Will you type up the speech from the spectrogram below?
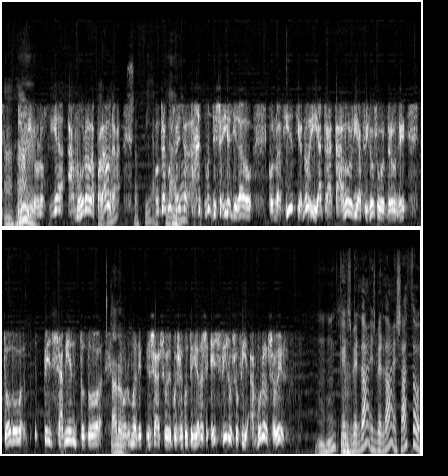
Y filología, amor a la palabra. Sofía, Otra cosa es a, a dónde se haya llegado con la ciencia, ¿no? Y a tratados y a filósofos, pero que todo pensamiento, toda Claro. forma de pensar sobre cosas cotidianas es filosofía, amor al saber. Que es Mm. verdad, es verdad, exacto.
